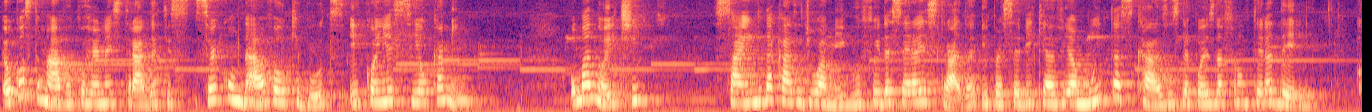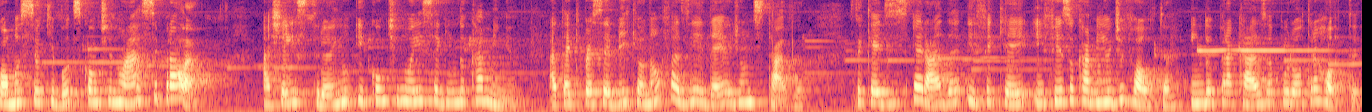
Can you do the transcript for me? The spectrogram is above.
Eu costumava correr na estrada que circundava o kibbutz e conhecia o caminho. Uma noite, Saindo da casa de um amigo, fui descer a estrada e percebi que havia muitas casas depois da fronteira dele, como se o kibbutz continuasse para lá. Achei estranho e continuei seguindo o caminho, até que percebi que eu não fazia ideia de onde estava. Fiquei desesperada e fiquei e fiz o caminho de volta, indo para casa por outra rota,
